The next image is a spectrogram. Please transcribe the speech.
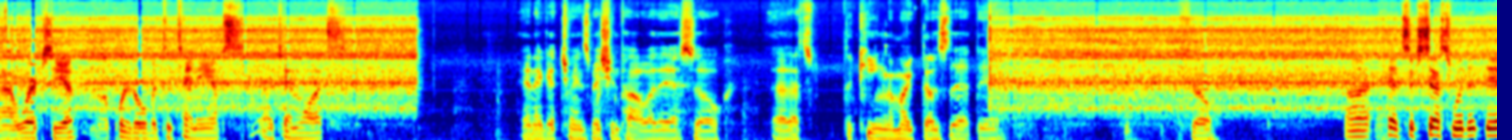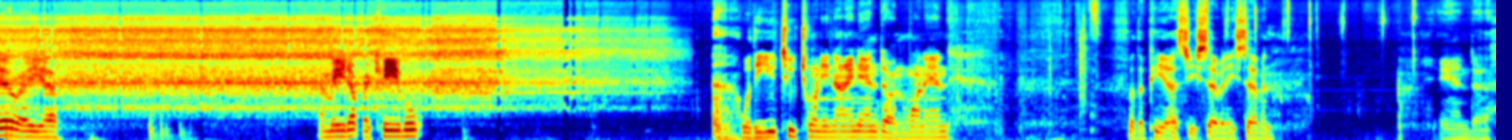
uh, works here. I'll put it over to 10 amps, uh, 10 watts. And I get transmission power there, so uh, that's the keying the mic does that there. So, uh, had success with it there. I, uh, I made up a cable with a U229 end on one end for the PRC77 and uh,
